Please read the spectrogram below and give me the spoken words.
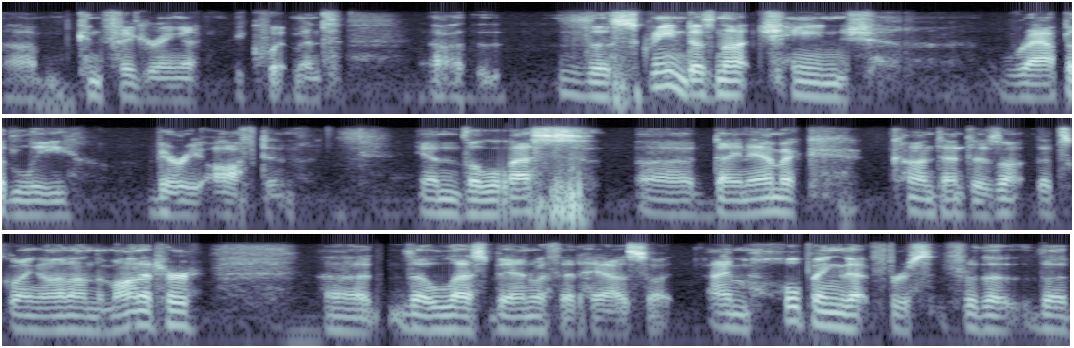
um, configuring equipment. Uh, the screen does not change rapidly very often, and the less uh, dynamic content is on, that's going on on the monitor, uh, the less bandwidth it has. So I'm hoping that for for the the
